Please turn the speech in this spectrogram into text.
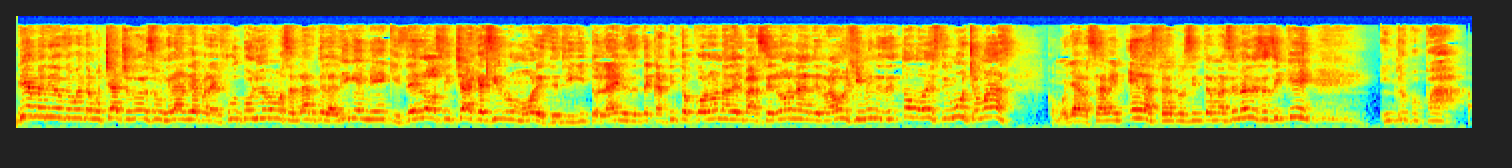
Bienvenidos de vuelta muchachos, hoy es un gran día para el fútbol y hoy vamos a hablar de la Liga MX, de los fichajes y rumores, de Dieguito Laines, de Tecatito Corona, del Barcelona, de Raúl Jiménez, de todo esto y mucho más, como ya lo saben, en las transmisiones internacionales, así que... Intro papá.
